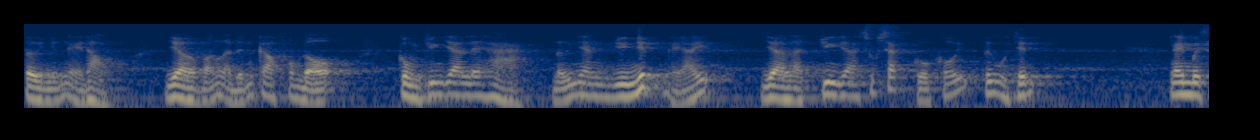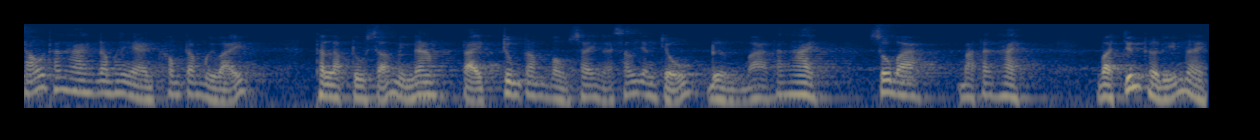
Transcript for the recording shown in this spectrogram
từ những ngày đầu, giờ vẫn là đỉnh cao phong độ, cùng chuyên gia Lê Hà, nữ nhân duy nhất ngày ấy, giờ là chuyên gia xuất sắc của khối tướng quân chính. Ngày 16 tháng 2 năm 2017, thành lập trụ sở miền Nam tại trung tâm vòng xoay ngã sáu dân chủ đường 3 tháng 2, số 3, 3 tháng 2. Và chính thời điểm này,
